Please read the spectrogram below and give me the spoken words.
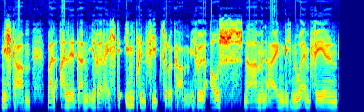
nicht haben, weil alle dann ihre Rechte im Prinzip zurückhaben. Ich würde Ausnahmen eigentlich nur empfehlen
